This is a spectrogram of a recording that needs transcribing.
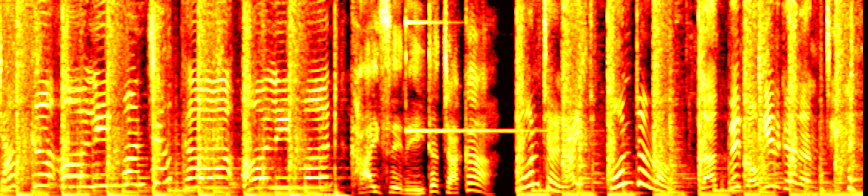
Chaka all in one Chaka all in one খাইছে রে এইটা চাকা? কোনটা রাইট কোনটা রং লাগবে রঙের গ্যারান্টি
